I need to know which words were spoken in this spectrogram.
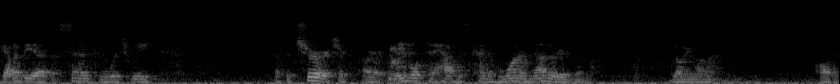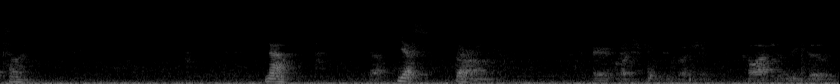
got to be a, a, sense in which we, as the church, are, are able to have this kind of one anotherism going on all the time. Now, Scott. yes. Um, I got a question, two questions. Colossians, you said it was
